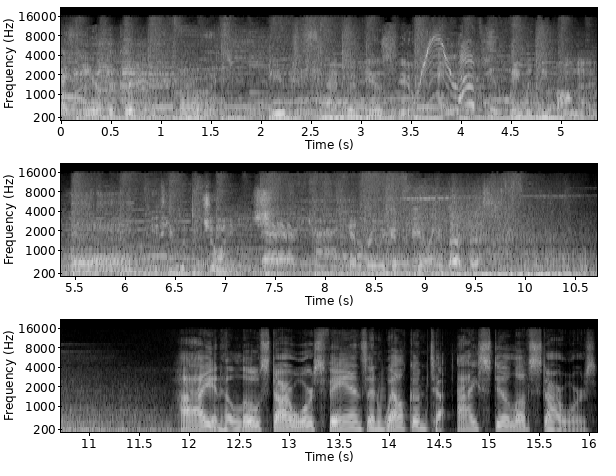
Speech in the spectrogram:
I feel the good in you. Oh, it's beautiful. I have good news for you. We would be honored if you would join us. I got a really good feeling about this. Hi and hello, Star Wars fans, and welcome to I Still Love Star Wars,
